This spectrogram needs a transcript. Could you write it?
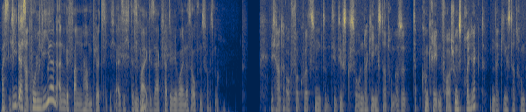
Was die ich, das Polieren angefangen haben plötzlich, als ich das mhm. mal gesagt hatte, wir wollen das Open Source machen. Ich hatte auch vor kurzem die Diskussion, da ging es darum, also konkret ein Forschungsprojekt, und da ging es darum,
